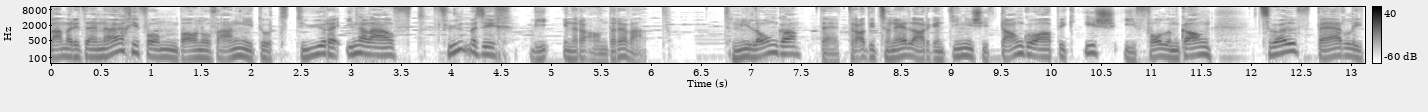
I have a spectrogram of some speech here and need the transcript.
Wenn man in der Nähe vom Bahnhof Engi durch die Türen hineinläuft, fühlt man sich wie in einer anderen Welt. Die Milonga, der traditionelle argentinische Tangoabend, ist in vollem Gang. Zwölf Bärli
